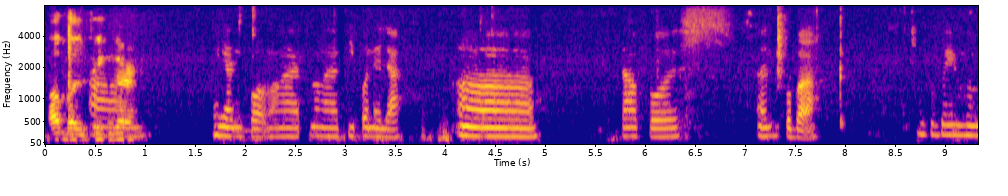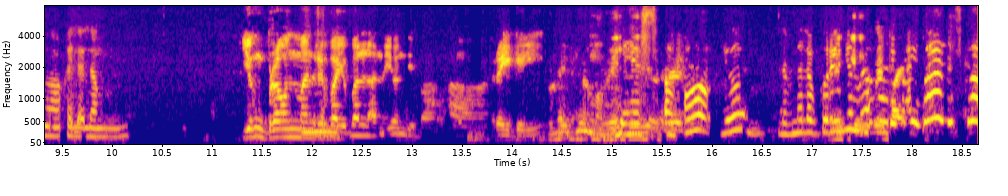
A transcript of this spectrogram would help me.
Oh, Goldfinger. Um, ayan po, mga mga tipo nila. Ah, tapos, ano po ba? Ano po ba yung mga kilalang... Yung Brown Man Revival, ano yun, di ba? Ah, reggae. Yes, ako, yun. Love na love ko rin yung Reggae mga revival. Let's go!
